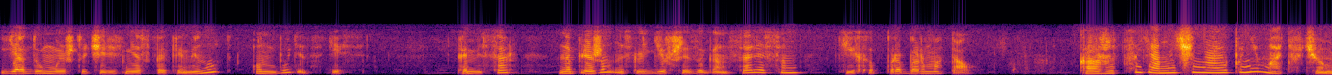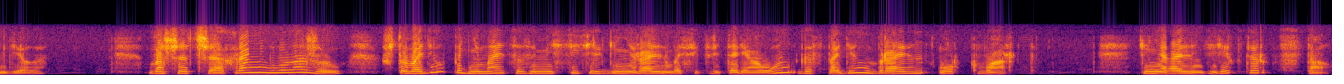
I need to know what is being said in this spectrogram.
Я думаю, что через несколько минут он будет здесь». Комиссар, напряженно следивший за Гонсалесом, тихо пробормотал. «Кажется, я начинаю понимать, в чем дело». Вошедший охранник доложил, что в отдел поднимается заместитель генерального секретаря ООН господин Брайан Уркварт. Генеральный директор встал.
